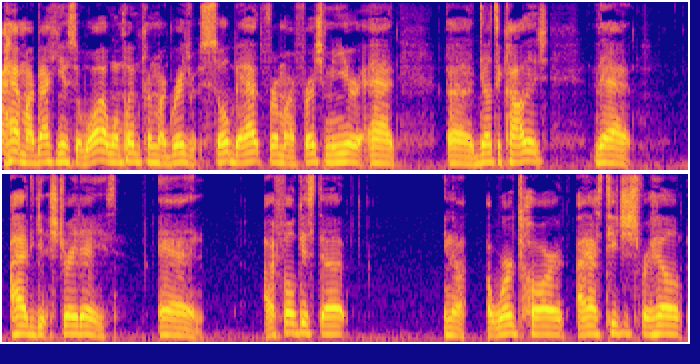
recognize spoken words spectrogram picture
I had my back against the wall at one point because my grades were so bad from my freshman year at uh, Delta College that I had to get straight A's. And I focused up, you know, I worked hard, I asked teachers for help,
